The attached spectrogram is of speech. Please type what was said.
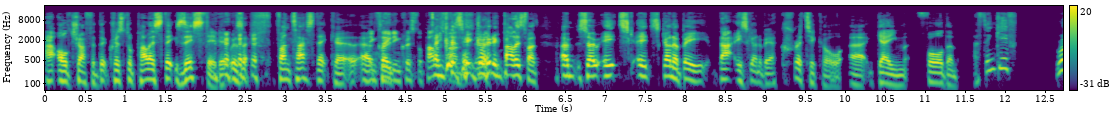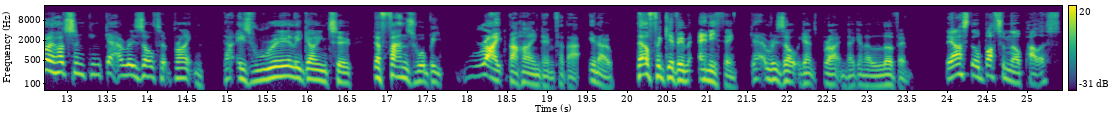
at Old Trafford that Crystal Palace existed. It was a fantastic, uh, uh, including thing. Crystal Palace including, fans, including yeah. Palace fans. Um, so it's it's going to be that is going to be a critical uh, game for them. I think if Roy Hodgson can get a result at Brighton, that is really going to the fans will be right behind him for that. You know, they'll forgive him anything. Get a result against Brighton, they're going to love him. They are still bottom though, Palace.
